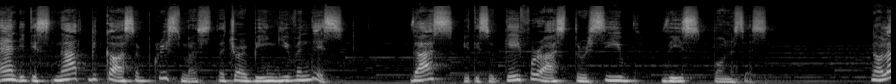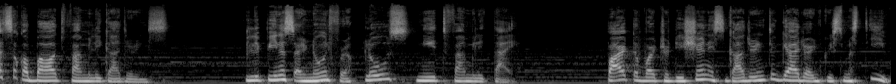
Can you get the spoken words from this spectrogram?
and it is not because of Christmas that you are being given this. Thus, it is okay for us to receive these bonuses. Now let's talk about family gatherings. Filipinos are known for a close-knit family tie. Part of our tradition is gathering together on Christmas Eve.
